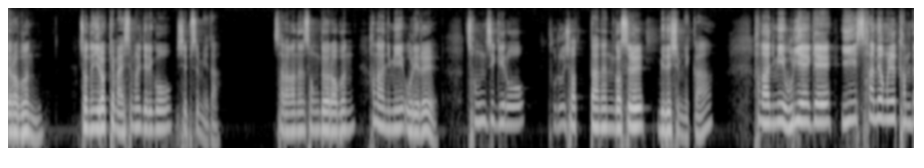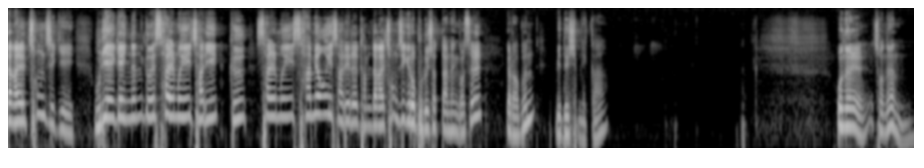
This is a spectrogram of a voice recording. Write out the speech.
여러분, 저는 이렇게 말씀을 드리고 싶습니다. 사랑하는 성도 여러분, 하나님이 우리를 청지기로 부르셨다는 것을 믿으십니까? 하나님이 우리에게 이 사명을 감당할 청지기, 우리에게 있는 그 삶의 자리, 그 삶의 사명의 자리를 감당할 청지기로 부르셨다는 것을 여러분 믿으십니까? 오늘 저는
